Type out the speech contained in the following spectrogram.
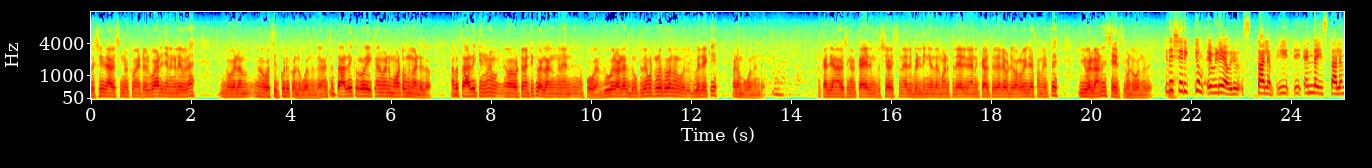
കൃഷിയുടെ ആവശ്യങ്ങൾക്കുമായിട്ട് ഒരുപാട് ജനങ്ങളെ ഇവിടെ വെള്ളം ഹോസിൽ കൂടി കൊണ്ടുപോകുന്നുണ്ട്. എന്ന് വെച്ചാൽ താഴേക്ക് പ്രവഹിക്കാൻ വേണ്ടി മോട്ടറൊന്നും വേണ്ടല്ലോ. അപ്പോൾ താഴേക്ക് അങ്ങനെ ഓട്ടോമാറ്റിക് വെള്ളം അങ്ങനെ പോകാം ദൂരം വളരെ കിലോമീറ്റർ ദൂരം ദൂരേക്ക് വെള്ളം പോകുന്നുണ്ട്. കല്യാണ ആവശ്യങ്ങൾക്കായാലും കൃഷി ആവശ്യത്തിനായാലും ബിൽഡിംഗ് നിർമ്മാണത്തിനായാലും വേനൽക്കാലത്ത് വേറെ എവിടെ ഉറവില്ലാത്ത സമയത്ത് ഈ വെള്ളമാണ് ശേഖരിച്ച് കൊണ്ടുപോകുന്നത്. ഇത് ശരിക്കും എവിടെയാ ഒരു സ്ഥലം? ഈ എന്താ ഈ സ്ഥലം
